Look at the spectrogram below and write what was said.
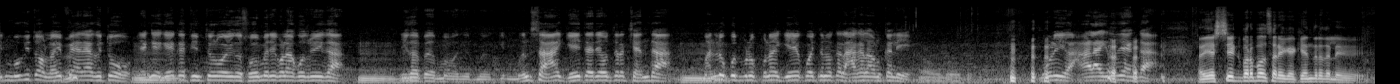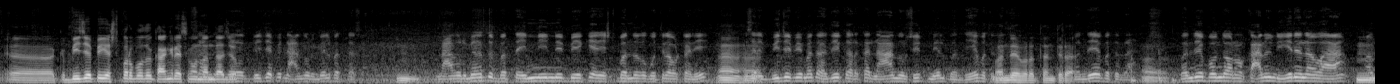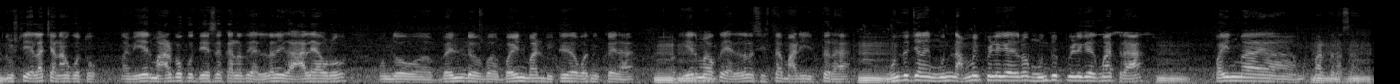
ಇನ್ ಮುಗಿತು ಲೈಫ್ ಯಾರಾಗಿತ್ತು ಹೆಂಗೆ ಹೇಗೆ ತಿಂತಿರು ಈಗ ಸೋಮೇರಿಗಳಾಗೋದ್ರು ಈಗ. ಈಗ ಮನುಷ್ಯ ಮನ್ಸ ಗೇಯ್ತಾರೆ ಒಂಥರ ಚಂದ. ಮಲ್ಲು ಕೂತ್ಬಿಡು ಪುನಃ ಗೇಯಕ್ ಹೋಯ್ತು ಕಲ್ ಆಗಲ್ಲ ಅವ್ನ ಕಲಿ. ಹೌದೌದು ನೋಡಿ ಹಾಳಾಗಿರೋದು ಹೆಂಗ? ಎಷ್ಟು ಸೀಟ್ ಬರ್ಬೋದು ಸರ್ ಈಗ ಕೇಂದ್ರದಲ್ಲಿ? ಬಿಜೆಪಿ ಎಷ್ಟು ಬರ್ಬೋದು ಕಾಂಗ್ರೆಸ್ ಒಂದು ಅಂದಾಜು? ಬಿಜೆಪಿ ನಾನೂರು ಮೇಲೆ ಬರ್ತಾ ಸರ್. ಹ್ಮ್. ನಾನೂರು ಮೇಲೆ ಅಂತೂ ಬತ್ತ ಇನ್ನು ಇನ್ನು ಬೇಕೇ ಎಷ್ಟು ಬಂದದ ಗೊತ್ತಿಲ್ಲ ಒಟ್ಟಲ್ಲಿ. ಸರಿ ಬಿಜೆಪಿ ಮತ್ತೆ ಅಧಿಕಾರಕ್ಕೆ ನಾನೂರು ಸೀಟ್ ಮೇಲೆ ಬಂದೇ ಬರ್ತದೆ. ಬಂದೇ ಬರುತ್ತೆ ಅಂತೀರಾ? ಬಂದೇ ಬರ್ತದ. ಬಂದೇ ಬಂದು ಅವ್ರ ಕಾನೂನು ಏನೇನವ ಅವ್ರ ದೃಷ್ಟಿ ಎಲ್ಲ ಚೆನ್ನಾಗಿ ಗೊತ್ತು. ನಾವ್ ಏನ್ ಮಾಡಬೇಕು ದೇಶಕ್ಕೆ ಅನ್ನೋದು ಎಲ್ಲ ಈಗ ಆಲೆ ಅವರು. ಒಂದು ಬೆಂಡ್ ಬೈಂಡ್ ಮಾಡಿ ಬಿಟ್ಟಿರ ಒಂದು ಕೈಲ ಹ್ಮ್. ಏನ್ ಮಾಡ್ಬೇಕು ಎಲ್ಲ ಶಿಸ್ತ ಮಾಡಿ ಇರ್ತಾರ ಮುಂದೆ ಜನ ಮುಂದೆ ನಮ್ಮ ಪೀಳಿಗೆ ಮುಂದೆ ಪೀಳಿಗೆಗೆ ಮಾತ್ರ ಫೈನ್ ಮಾಡ್ತಾರ ಸರ್.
